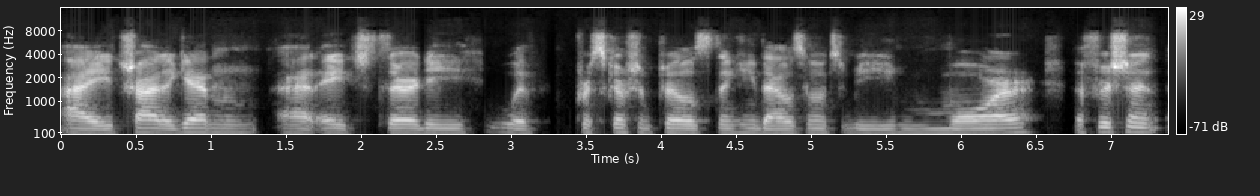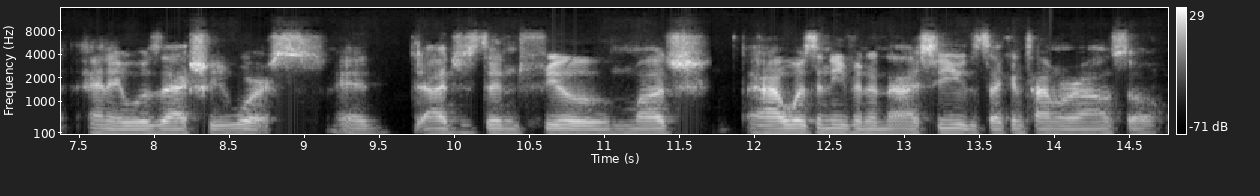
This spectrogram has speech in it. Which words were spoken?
I tried again at age 30 with prescription pills thinking that was going to be more efficient and it was actually worse. And I just didn't feel much. I wasn't even in the ICU the second time around. So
